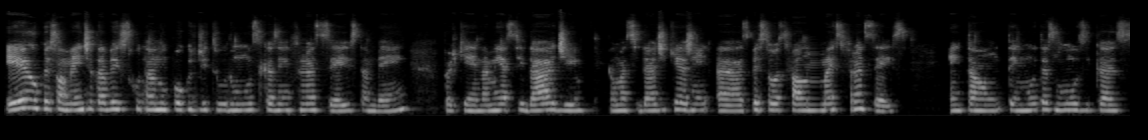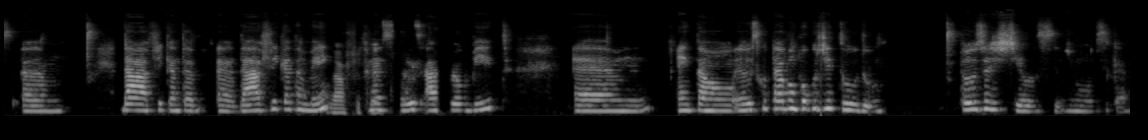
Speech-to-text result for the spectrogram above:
eu, pessoalmente, estava escutando um pouco de tudo, músicas em francês também, porque na minha cidade, é uma cidade que gente, as pessoas falam mais francês. Então, tem muitas músicas um, da, África, uh, da África também, da África. francês, afrobeat. Um, então, eu escutava um pouco de tudo, todos os estilos de música.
